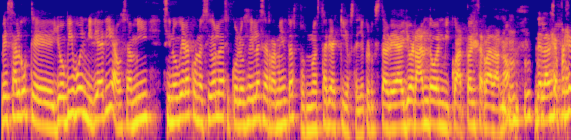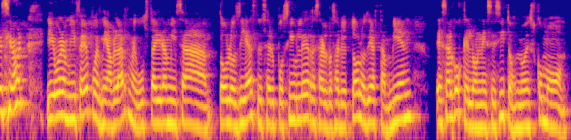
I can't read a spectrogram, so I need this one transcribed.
es algo que yo vivo en mi día a día. O sea, a mí, si no hubiera conocido la psicología y las herramientas, pues no estaría aquí. O sea, yo creo que estaría llorando en mi cuarto encerrada, ¿no? De la depresión. Y bueno, mi fe, pues ni hablar. Me gusta ir a misa todos los días, de ser posible, rezar el rosario todos los días también. Es algo que lo necesito, no es como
